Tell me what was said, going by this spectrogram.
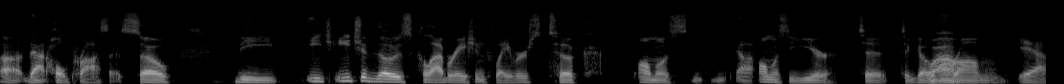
uh, that whole process. So, the each each of those collaboration flavors took almost uh, almost a year to to go Wow. from yeah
